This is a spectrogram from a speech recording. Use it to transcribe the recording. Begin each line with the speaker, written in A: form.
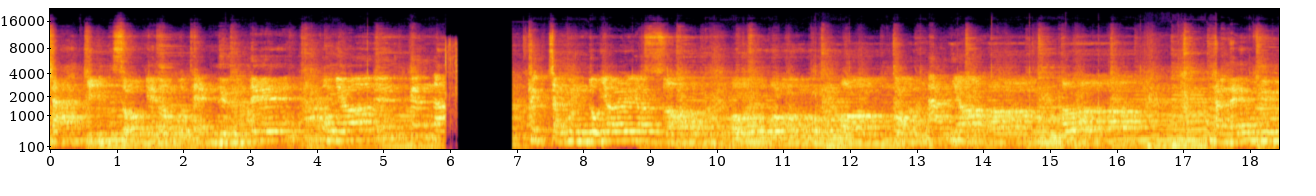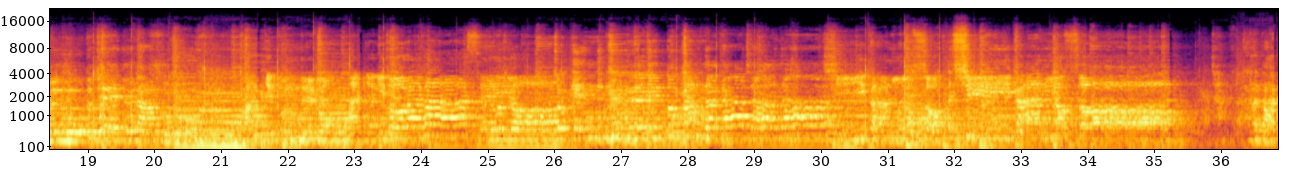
A: 무작위 소개도 못했는데 공연은 끝나 극장 문도 열렸어 오, 오, 오, 모두 안녕 어. 모두 퇴근하고 관객분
